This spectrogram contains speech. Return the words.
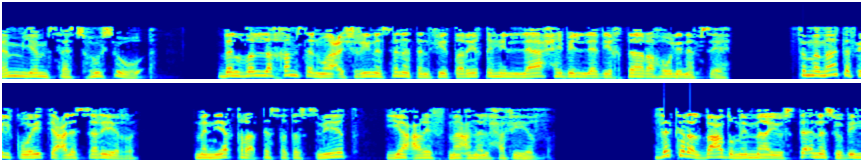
لم يمسسه سوء. بل ظل خمسا وعشرين سنة في طريقه اللاحب الذي اختاره لنفسه. ثم مات في الكويت على السرير. من يقرأ قصة السميط يعرف معنى الحفيظ. ذكر البعض مما يستأنس به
